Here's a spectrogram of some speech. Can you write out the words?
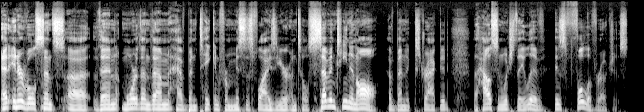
At intervals since uh, then, more than them have been taken from Mrs. Fly's ear until 17 in all have been extracted. The house in which they live is full of roaches.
